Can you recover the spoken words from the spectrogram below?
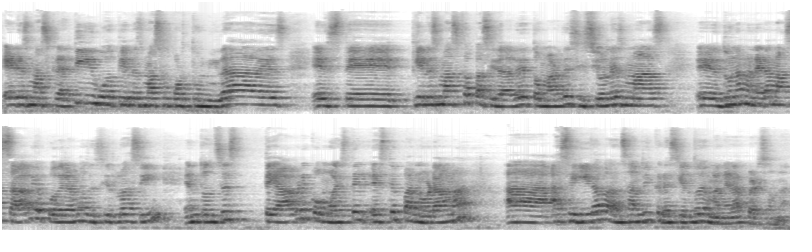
eres más creativo, tienes más oportunidades, este, tienes más capacidad de tomar decisiones más, eh, de una manera más sabia, podríamos decirlo así. Entonces te abre como este, este panorama a, a seguir avanzando y creciendo de manera personal.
